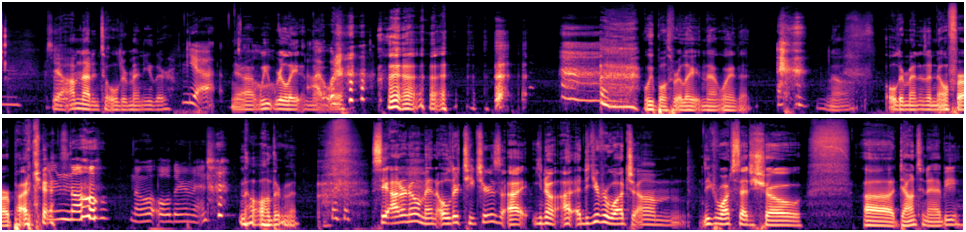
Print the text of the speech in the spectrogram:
Mm. Yeah, I'm not into older men either. Yeah. Yeah, we relate in that way. we both relate in that way that no older men is a no for our podcast. no, no older men. no older men. See, I don't know, man. Older teachers. I, you know, I, did you ever watch? Um, did you ever watch that show, uh, Downton Abbey?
